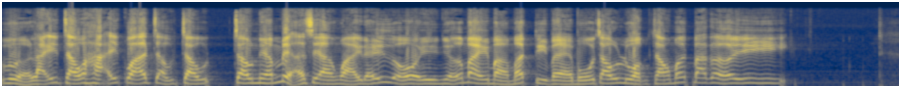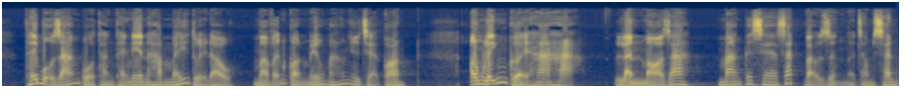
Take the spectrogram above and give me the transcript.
Vừa lấy cháu hãi quá Cháu, cháu, cháu ném mẹ xe ở ngoài đấy rồi. Nhớ mày mà mất thì về bố cháu luộc cháu mất bác ơi. Thấy bộ dáng của thằng thanh niên hăm mấy tuổi đầu Mà vẫn còn mếu máo như trẻ con Ông lĩnh cười ha hả Lần mò ra Mang cái xe dắt vào dựng ở trong sân.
